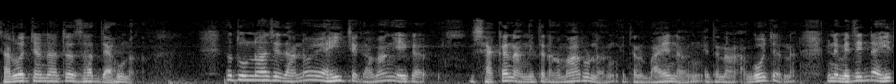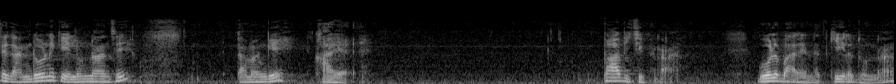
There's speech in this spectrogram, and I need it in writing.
සරුවච්චන් වහන්සේ සද්ද ඇහුණා. තුන්වහන්සේ දන්නවා ඔය ඇහිච්ච ගමන් ඒක සැකනම් එතන අමාරු නම් එතන බය නම් එතන අගෝචර නම් මෙන්න මෙතෙන්ද හිත ගන්න ඕනේ කියලා උන්වහන්සේ තමන්ගේ කය පාවිච්චි කරා. ගෝල බාලෙන්වත් කියලා දුන්නා.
